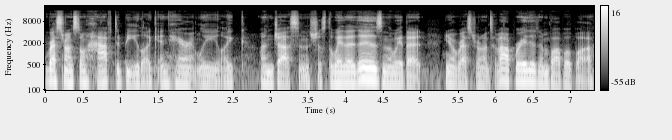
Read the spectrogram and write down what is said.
restaurants don't have to be like inherently like unjust and it's just the way that it is and the way that, you know, restaurants have operated and blah, blah, blah.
